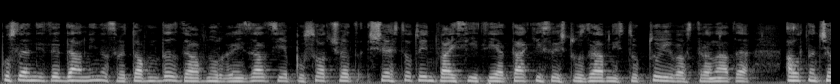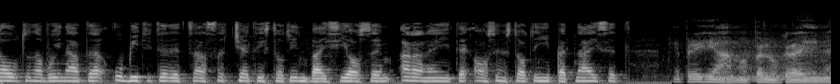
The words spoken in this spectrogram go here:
Последните данни на Световната здравна организация посочват 623 атаки срещу здравни структури в страната, а от началото на войната убитите деца са 428, а ранените 815. E preghiamo per l'Ucraina.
